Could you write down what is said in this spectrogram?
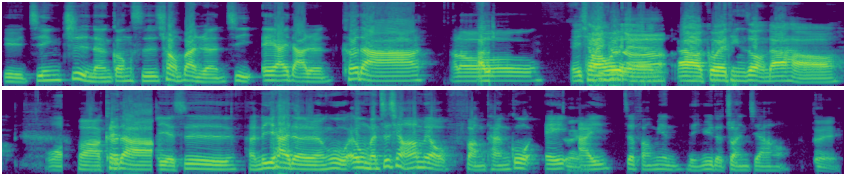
宇晶智能公司创办人暨 AI 达人柯达。Hello，哎，乔王会员啊，各位听众大家好。哇哇，柯达也是很厉害的人物。哎，我们之前好像没有访谈过 AI 这方面领域的专家哦。对，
